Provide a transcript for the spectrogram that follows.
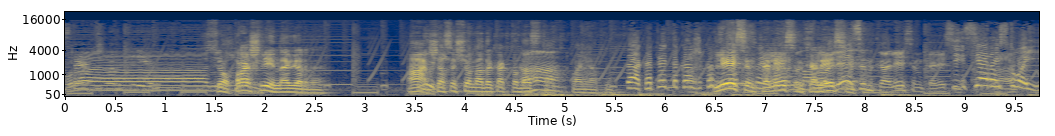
Ура! Все, прошли, наверное. А, Ключ. сейчас еще надо как-то достать. Ага. Понятно. Так, опять такая же конструкция. Лесенка, лесенка, лесенка. Лесенка, лесенка, Се- лесенка. Серый, Так. стой!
